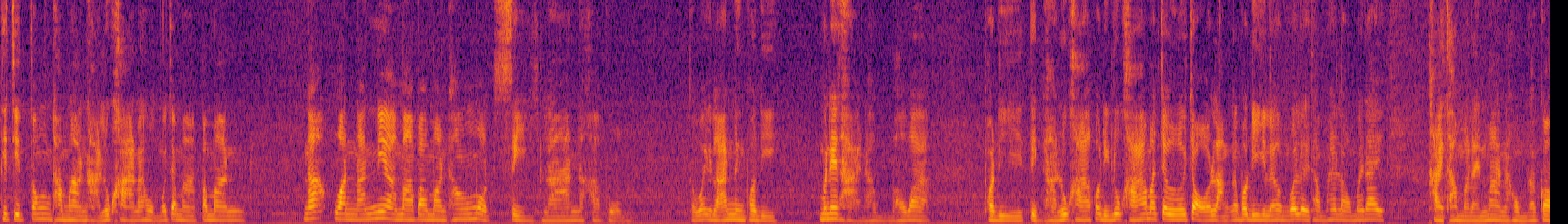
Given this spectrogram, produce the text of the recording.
ที่จิตต้องทำงานหาลูกค้านะผมก็จะมาประมาณ ณวันนั้นเนี่ยมาประมาณทั้งหมด 4 ล้านนะครับผม แต่ว่าอีกร้านหนึ่งพอดีไม่ได้ถ่ายนะครับผมเพราะว่าพอดีติดหาลูกค้าพอดีลูกค้ามาเจอจ่อหลังกันพอดีแล้วผมก็เลยทำให้เราไม่ได้ถ่ายทำอะไรมากนะผมแล้วก็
